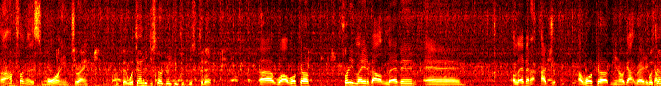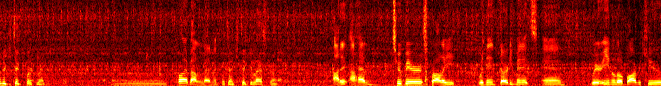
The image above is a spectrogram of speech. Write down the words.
I'm talking this morning drink. Okay, what time did you start drinking to this today? Uh, well, I woke up pretty late, about 11, and 11, I, I, I woke up, you know, got ready. What time did you take the first drink? Probably about 11. What time did you take your last drink? I, did, I had two beers probably within 30 minutes, and we were eating a little barbecue.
